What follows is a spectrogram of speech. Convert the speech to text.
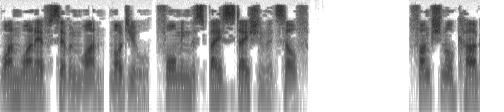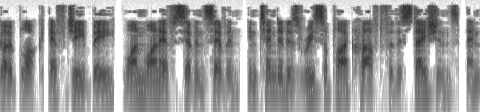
11F71 module, forming the space station itself, Functional Cargo Block FGB, 11F77, intended as resupply craft for the stations, and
